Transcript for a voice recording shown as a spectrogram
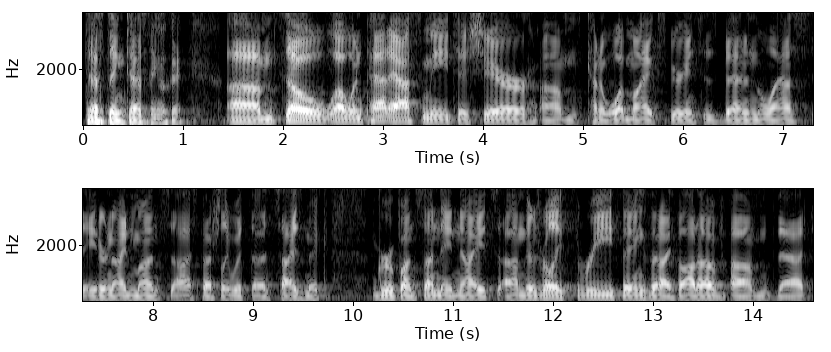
Testing, testing, okay. Um, so uh, when Pat asked me to share um, kind of what my experience has been in the last eight or nine months, uh, especially with the seismic group on Sunday nights, um, there's really three things that I thought of um, that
